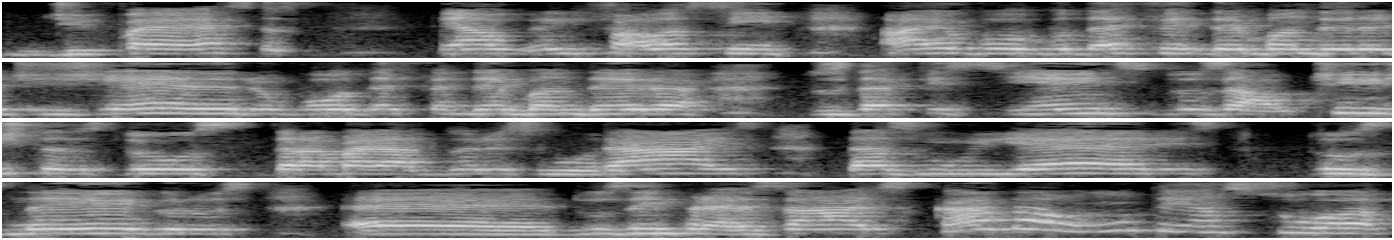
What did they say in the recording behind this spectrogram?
diversas. Alguém fala assim, ah, eu vou, vou defender bandeira de gênero, vou defender bandeira dos deficientes, dos autistas, dos trabalhadores rurais, das mulheres, dos negros, é, dos empresários. Cada um tem a sua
